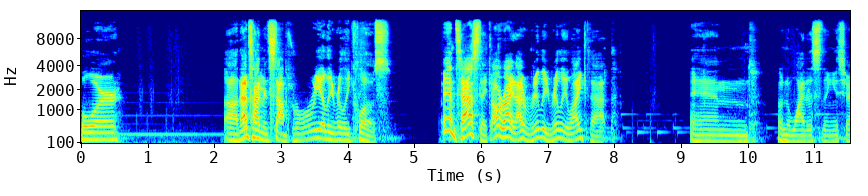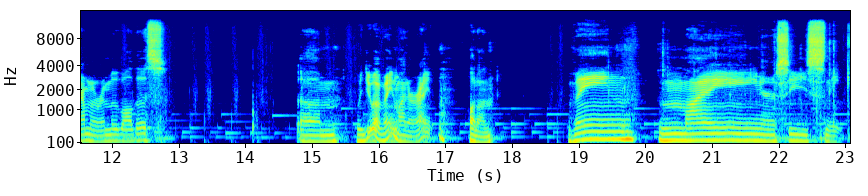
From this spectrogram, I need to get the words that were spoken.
four, uh, that time it stopped really, really close. Fantastic. All right, I really, really like that. And I don't know why this thing is here. I'm going to remove all this. Um, we do have vein miner, right? Hold on. Vein miner C sneak.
